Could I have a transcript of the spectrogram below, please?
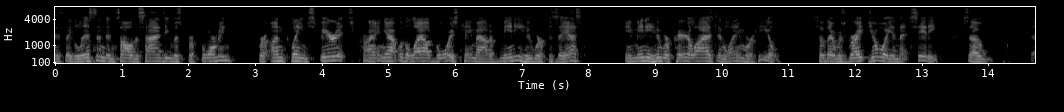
as they listened and saw the signs he was performing, for unclean spirits, crying out with a loud voice, came out of many who were possessed, and many who were paralyzed and lame were healed. So there was great joy in that city. So uh,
